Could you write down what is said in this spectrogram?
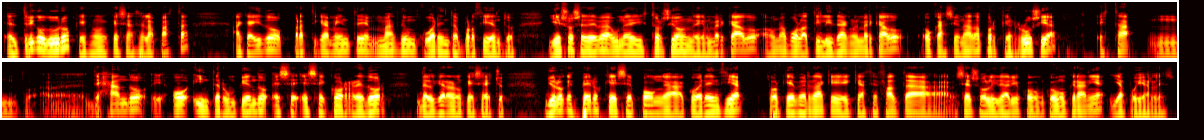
El trigo duro, que es con el que se hace la pasta, ha caído prácticamente más de un 40% y eso se debe a una distorsión en el mercado, a una volatilidad en el mercado ocasionada porque Rusia está mm, dejando eh, o interrumpiendo ese, ese corredor del grano que se ha hecho. Yo lo que espero es que se ponga coherencia, porque es verdad que, hace falta ser solidario con, con Ucrania y apoyarles.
